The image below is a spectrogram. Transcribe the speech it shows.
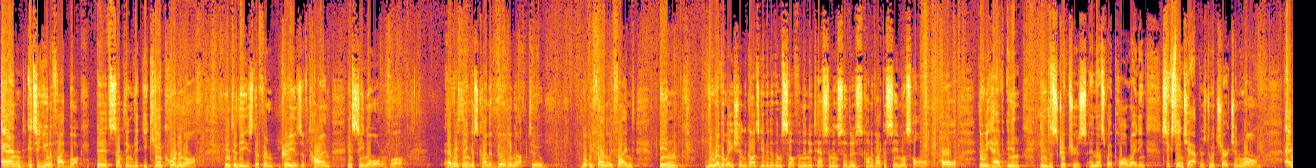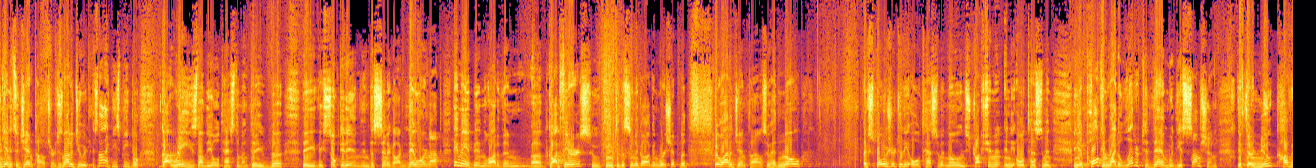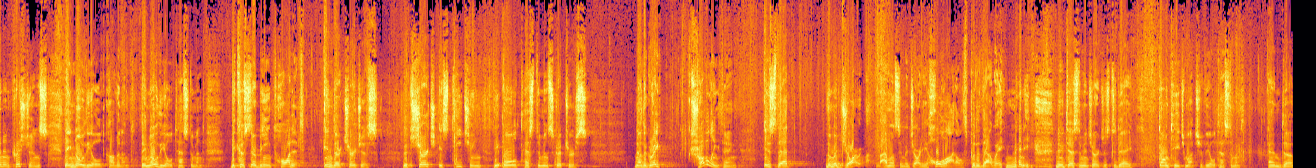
and it's a unified book. It's something that you can't cordon off into these different periods of time and see no overflow. Everything is kind of building up to what we finally find in the revelation that God's given of Himself in the New Testament. So there's kind of like a seamless whole, whole that we have in, in the Scriptures. And that's why Paul, writing 16 chapters to a church in Rome, and again, it's a Gentile church. It's not a Jewish. It's not like these people got raised on the Old Testament. They uh, they they soaked it in in the synagogue. They were not. They may have been a lot of them uh, God-fearers who came to the synagogue and worship, but there were a lot of Gentiles who had no exposure to the Old Testament, no instruction in the Old Testament. And yet Paul can write a letter to them with the assumption if they're new covenant Christians, they know the Old Covenant, they know the Old Testament, because they're being taught it in their churches. The church is teaching the Old Testament scriptures. Now, the great troubling thing is that the majority, I won't say majority, a whole lot, I'll put it that way, many New Testament churches today don't teach much of the Old Testament. And uh,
